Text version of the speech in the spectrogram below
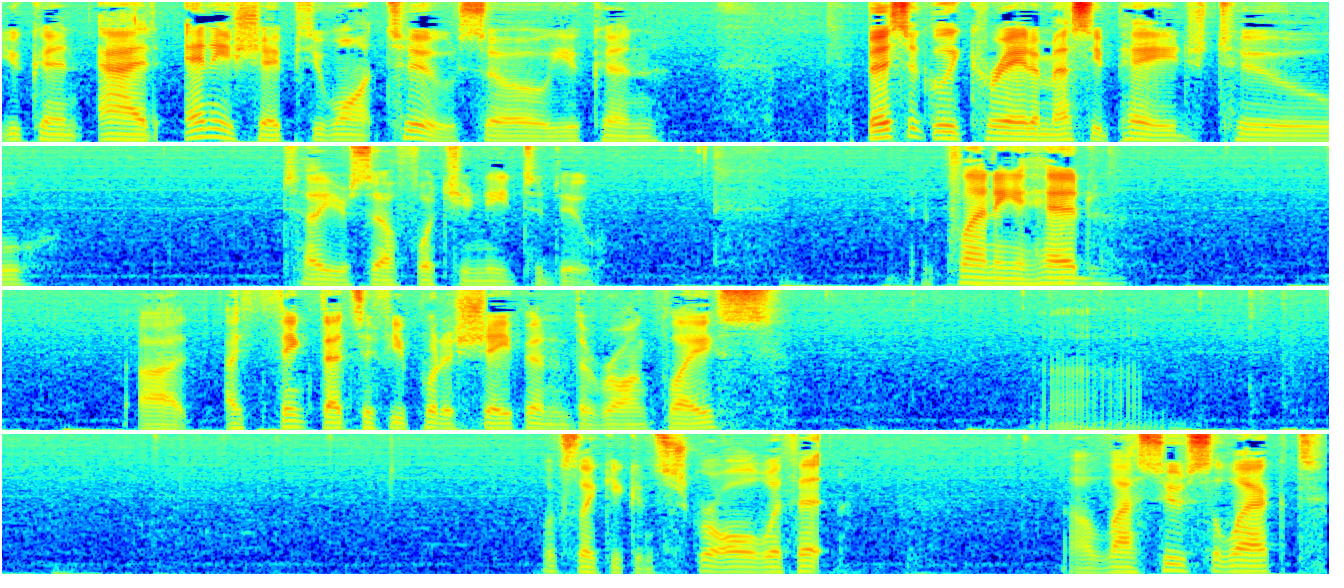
you can add any shapes you want to so you can basically create a messy page to tell yourself what you need to do. And planning ahead uh, I think that's if you put a shape in the wrong place. Um, Looks like you can scroll with it. Uh, lasso select.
